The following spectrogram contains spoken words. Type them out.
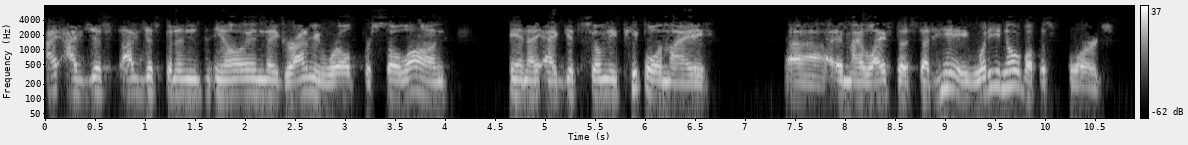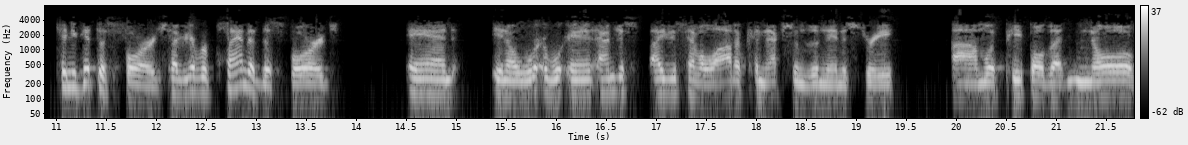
I, I've just I've just been in you know in the agronomy world for so long, and I, I get so many people in my uh, in my life that said, "Hey, what do you know about this forage? Can you get this forage? Have you ever planted this forage?" And you know, we're, we're, and I'm just I just have a lot of connections in the industry um, with people that know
